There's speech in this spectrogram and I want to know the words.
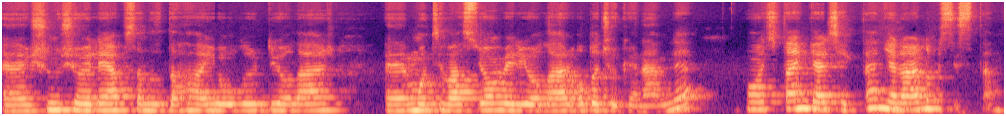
e, şunu şöyle yapsanız daha iyi olur diyorlar, e, motivasyon veriyorlar, o da çok önemli. O açıdan gerçekten yararlı bir sistem.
